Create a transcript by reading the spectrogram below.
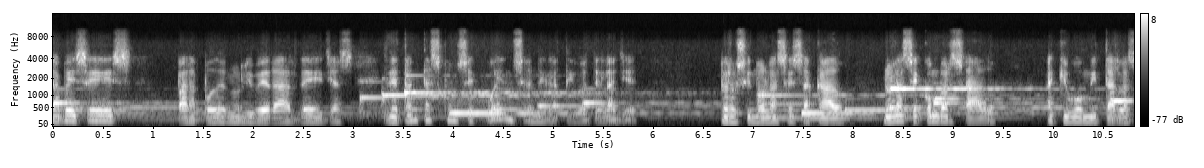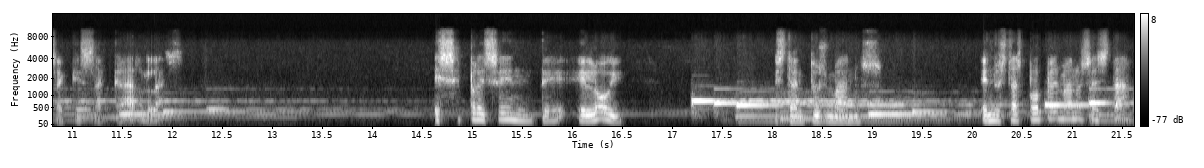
a veces para podernos liberar de ellas de tantas consecuencias negativas del ayer. Pero si no las he sacado, no las he conversado, hay que vomitarlas, hay que sacarlas. Ese presente, el hoy, está en tus manos. En nuestras propias manos está.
